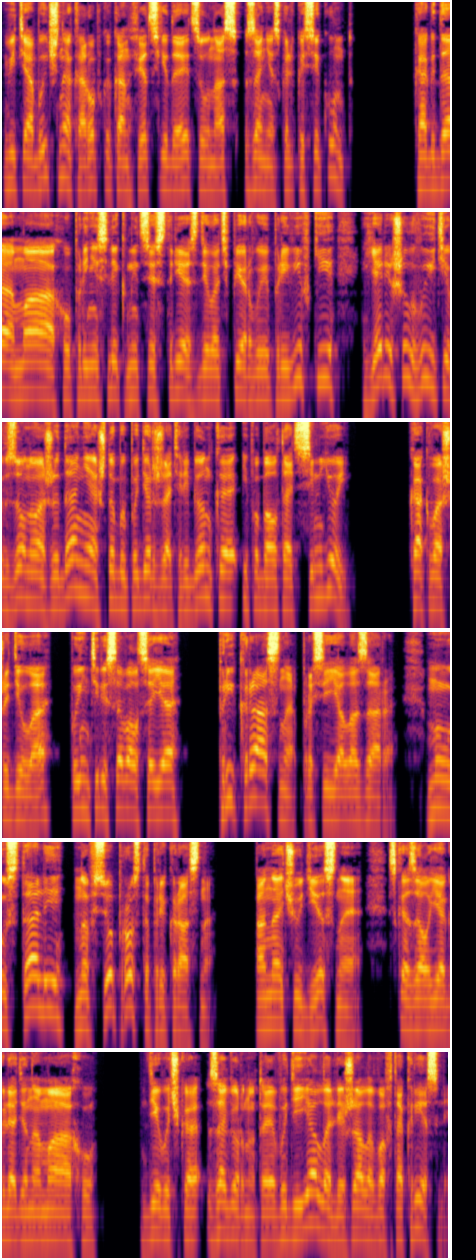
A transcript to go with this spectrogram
ведь обычно коробка конфет съедается у нас за несколько секунд. Когда Мааху принесли к медсестре сделать первые прививки, я решил выйти в зону ожидания, чтобы подержать ребенка и поболтать с семьей. «Как ваши дела?» – поинтересовался я. «Прекрасно», – просияла Зара. «Мы устали, но все просто прекрасно». «Она чудесная», – сказал я, глядя на Мааху. Девочка, завернутая в одеяло, лежала в автокресле.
